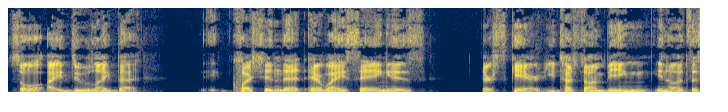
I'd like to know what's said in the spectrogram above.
So I do like that. Question that everybody's saying is they're scared. You touched on being, you know, it's a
